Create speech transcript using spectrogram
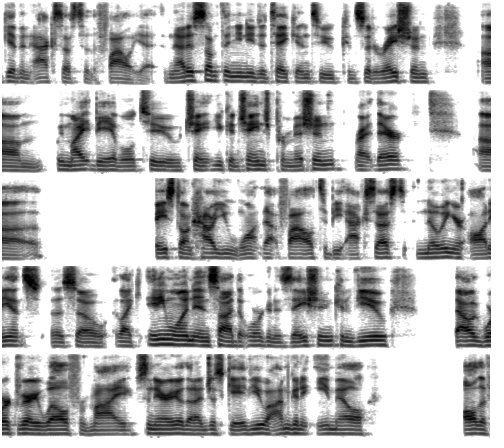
given access to the file yet? And that is something you need to take into consideration. Um, we might be able to change, you can change permission right there uh, based on how you want that file to be accessed, knowing your audience. Uh, so, like anyone inside the organization can view, that would work very well for my scenario that I just gave you. I'm going to email all the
